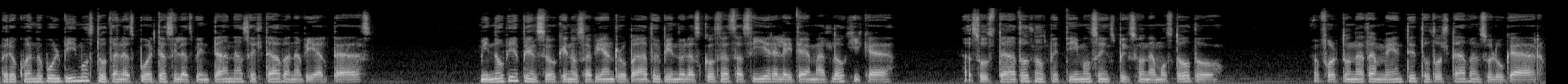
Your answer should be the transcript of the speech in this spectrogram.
pero cuando volvimos todas las puertas y las ventanas estaban abiertas. Mi novia pensó que nos habían robado y viendo las cosas así era la idea más lógica. Asustados nos metimos e inspeccionamos todo. Afortunadamente todo estaba en su lugar.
